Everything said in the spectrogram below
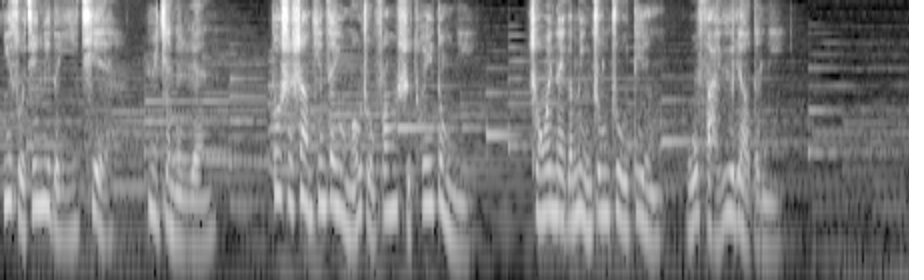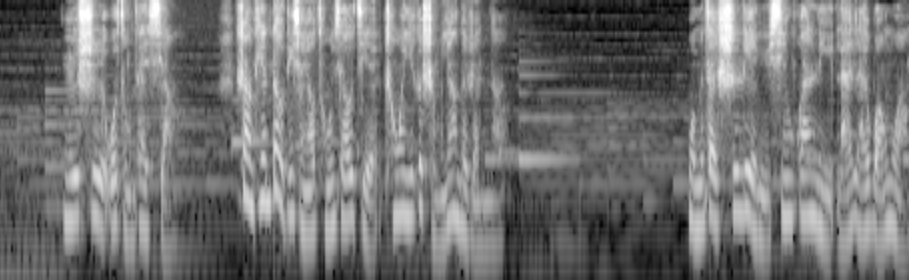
你所经历的一切，遇见的人，都是上天在用某种方式推动你，成为那个命中注定、无法预料的你。于是我总在想，上天到底想要丛小姐成为一个什么样的人呢？我们在失恋与新欢里来来往往，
